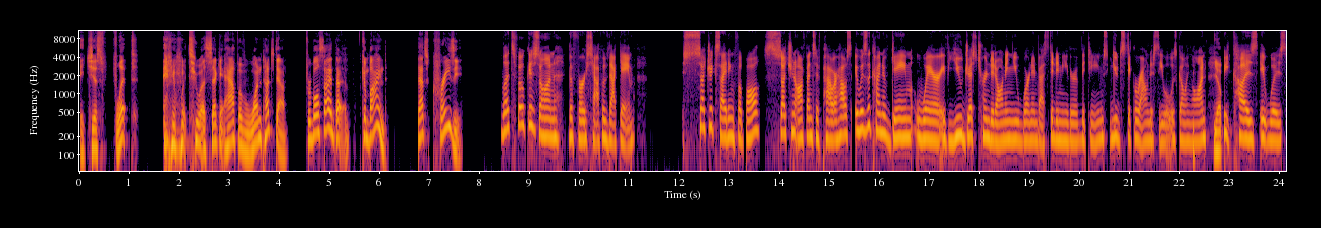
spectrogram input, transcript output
it just flipped and it went to a second half of one touchdown for both sides that combined. That's crazy Let's focus on the first half of that game. Such exciting football, such an offensive powerhouse. It was the kind of game where if you just turned it on and you weren't invested in either of the teams, you'd stick around to see what was going on yep. because it was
